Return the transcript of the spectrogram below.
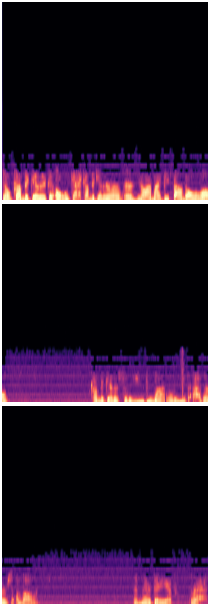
Don't come together. Oh, we gotta come together, or, or you know, I might be found all alone. Come together so that you do not leave others alone in their day of wrath.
